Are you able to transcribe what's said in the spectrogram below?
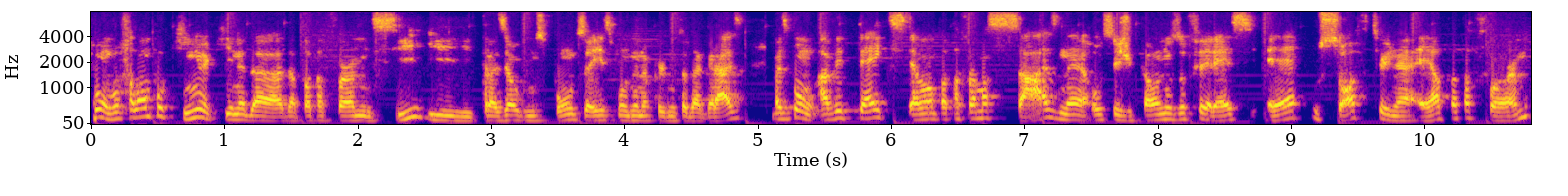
Bom, vou falar um pouquinho aqui né, da, da plataforma em si e trazer alguns pontos aí respondendo a pergunta da Grazi. Mas, bom, a VTEX é uma plataforma SaaS, né, ou seja, o que ela nos oferece é o software, né, é a plataforma,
